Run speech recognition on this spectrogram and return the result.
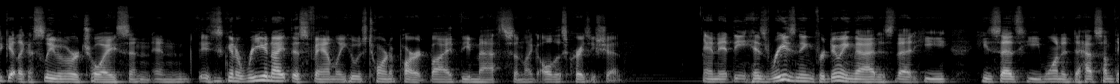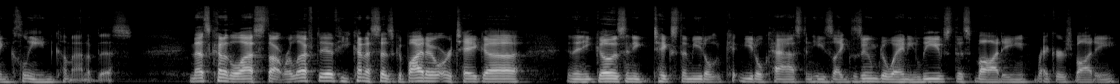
to get like a sleeve of her choice and and he's going to reunite this family who was torn apart by the meths and like all this crazy shit. And it, the, his reasoning for doing that is that he he says he wanted to have something clean come out of this. And that's kind of the last thought we're left with. He kind of says goodbye to ortega and then he goes and he takes the needle needle cast and he's like zoomed away and he leaves this body Ryker's body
